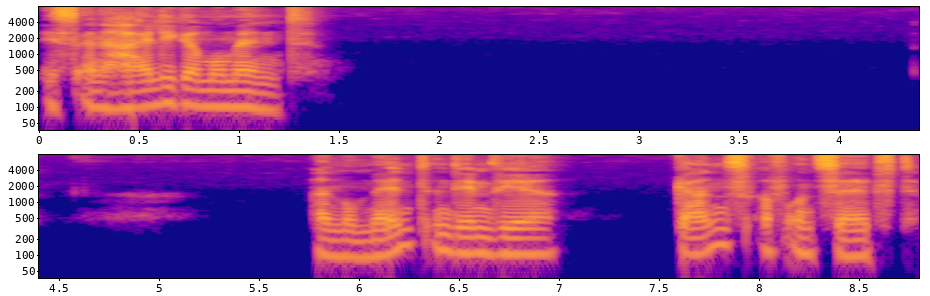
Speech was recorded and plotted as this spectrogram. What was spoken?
ist ein heiliger Moment. Ein Moment, in dem wir ganz auf uns selbst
